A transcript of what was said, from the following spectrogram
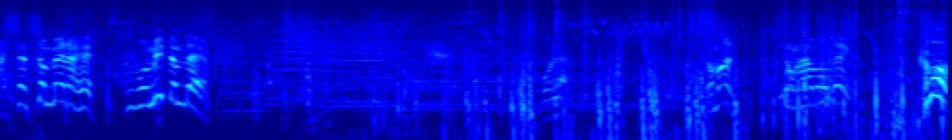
I sent some men ahead. We will meet them there. Hola. Come on. You don't have all day. Come on!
